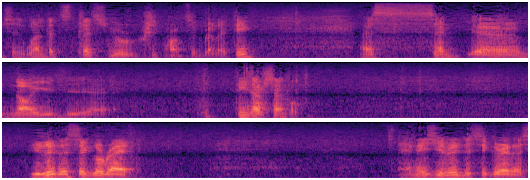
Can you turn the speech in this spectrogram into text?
He says, well, that's, that's your responsibility. I said, uh, no, you, uh, things are settled. He lit a cigarette, and as he lit the cigarette,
